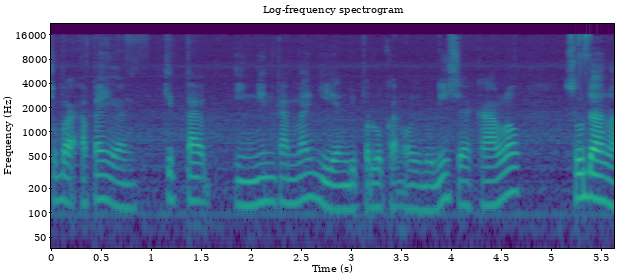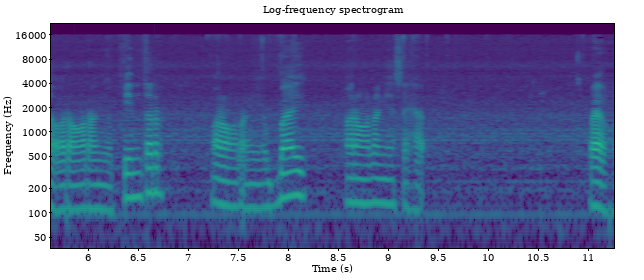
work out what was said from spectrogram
Coba apa yang kita inginkan lagi yang diperlukan oleh Indonesia. Kalau Sudahlah orang-orangnya pinter, orang-orangnya baik, orang-orangnya sehat. Well,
